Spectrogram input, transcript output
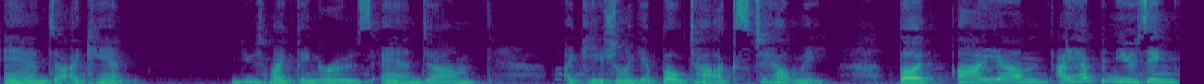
and I can't use my fingers and um, I occasionally get Botox to help me. But I, um, I have been using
